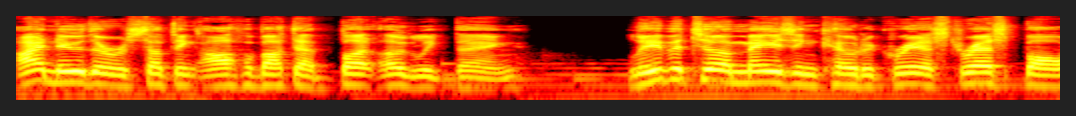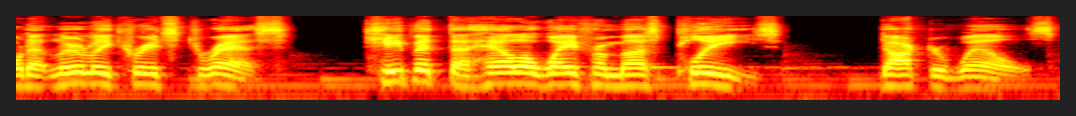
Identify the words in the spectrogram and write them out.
I knew there was something off about that butt-ugly thing. Leave it to Amazing Co. to create a stress ball that literally creates stress. Keep it the hell away from us, please. Dr. Wells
